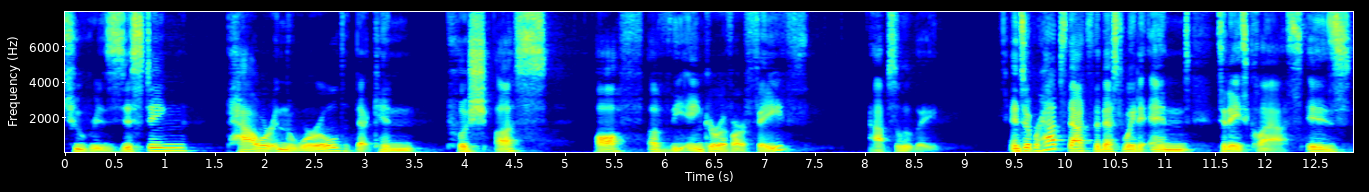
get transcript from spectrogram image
to resisting power in the world that can push us off of the anchor of our faith? Absolutely. And so perhaps that's the best way to end today's class is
